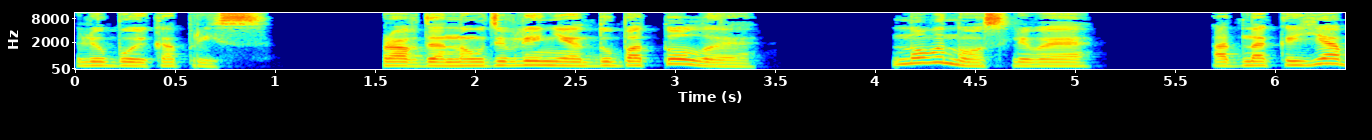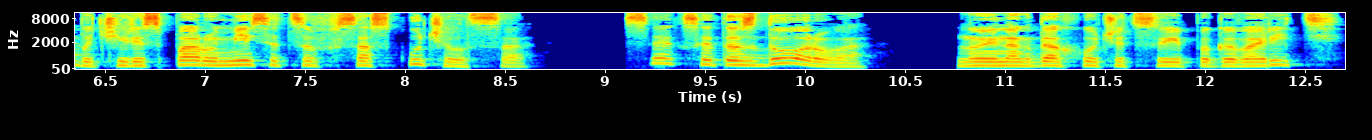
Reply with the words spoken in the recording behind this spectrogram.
любой каприз. Правда, на удивление дубатолая, но выносливая. Однако я бы через пару месяцев соскучился. Секс — это здорово, но иногда хочется и поговорить.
